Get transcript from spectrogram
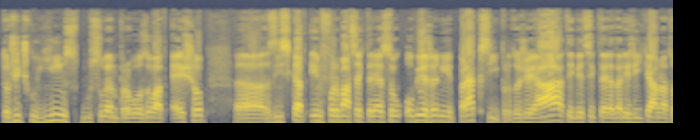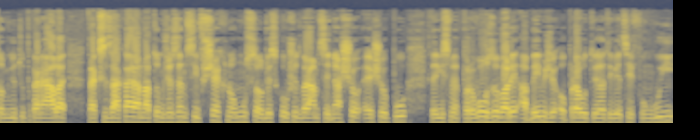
trošičku jiným způsobem provozovat e-shop, eh, získat informace, které jsou ověřené praxí, protože já ty věci, které tady říkám na tom YouTube kanále, tak si zakládám na tom, že jsem si všechno musel vyzkoušet v rámci našeho e-shopu, který jsme provozovali a vím, že opravdu tyhle ty věci fungují,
